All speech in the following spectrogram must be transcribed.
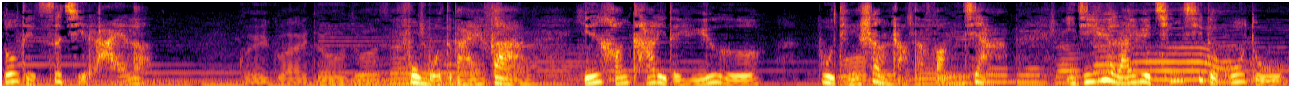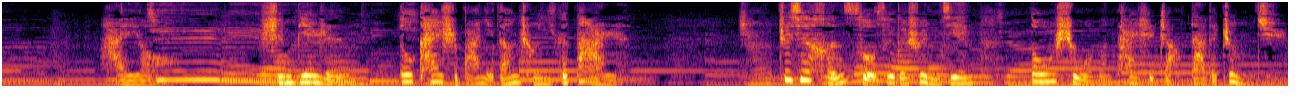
都得自己来了。父母的白发，银行卡里的余额，不停上涨的房价，以及越来越清晰的孤独，还有身边人都开始把你当成一个大人。这些很琐碎的瞬间，都是我们开始长大的证据。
